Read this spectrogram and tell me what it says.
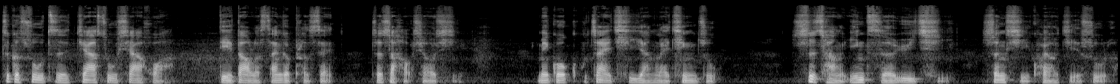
这个数字加速下滑，跌到了三个 percent，这是好消息。美国股债齐扬来庆祝，市场因此而预期升息快要结束了，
